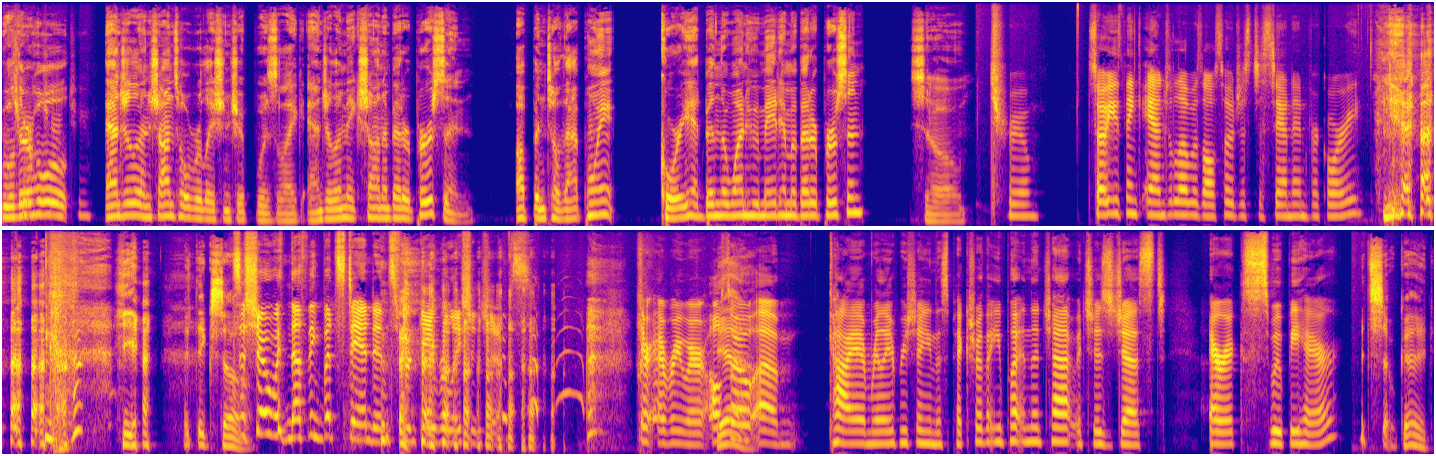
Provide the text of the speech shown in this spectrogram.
Well, their True, true, whole true. Angela and Shawn's whole relationship was like Angela makes Shawn a better person. Up until that point, Cory had been the one who made him a better person. So True. So you think Angela was also just a stand-in for Cory? yeah, yeah, I think so. It's a show with nothing but stand ins for gay relationships. They're everywhere. Also, Yeah. um, Kai, I'm really appreciating this picture that you put in the chat, which is just Eric's swoopy hair. It's so good.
